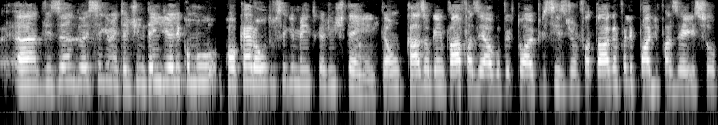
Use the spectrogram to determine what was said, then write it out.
uh, visando esse segmento. A gente entende ele como qualquer outro segmento que a gente tem. Então, caso alguém vá fazer algo virtual e precise de um fotógrafo, ele pode fazer isso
